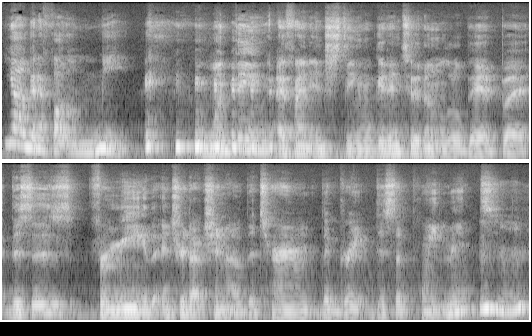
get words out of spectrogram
y'all gonna follow me. One thing I find interesting, and we'll get into it in a little bit, but this is for me the introduction of the term the great disappointment. Mm-hmm.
